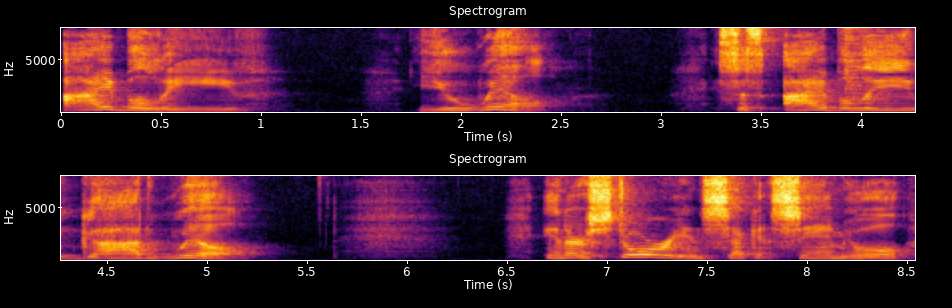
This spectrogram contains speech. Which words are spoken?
I believe you will. Says, I believe God will. In our story in 2 Samuel,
